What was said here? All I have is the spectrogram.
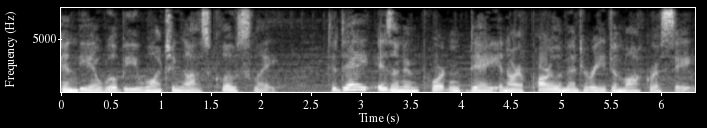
India will be watching us closely. Today is an important day in our parliamentary democracy.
